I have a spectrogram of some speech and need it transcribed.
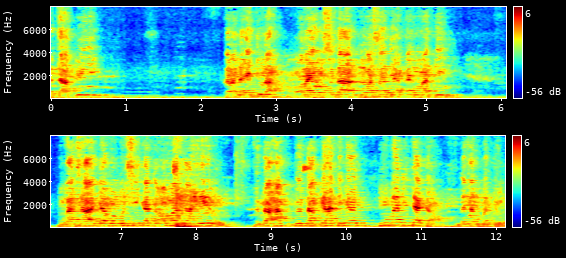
Tetapi kerana itulah orang yang sedar merasa dia akan mati bukan sahaja membersihkan amal lahir tetapi hatinya juga dijaga dengan betul.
